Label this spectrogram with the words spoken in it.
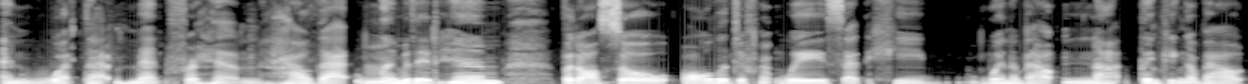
and what that meant for him, how that limited him, but also all the different ways that he went about not thinking about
